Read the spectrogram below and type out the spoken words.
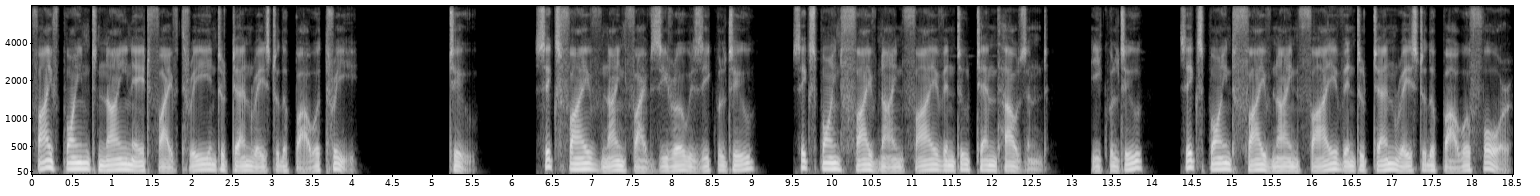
5.9853 into 10 raised to the power 3. 2. 65950 is equal to 6.595 into 10,000 equal to 6.595 into 10 raised to the power 4.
